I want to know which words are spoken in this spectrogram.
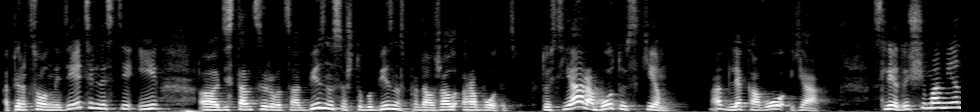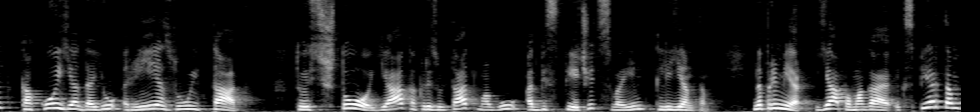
операционной деятельности и э, дистанцироваться от бизнеса, чтобы бизнес продолжал работать. То есть я работаю с кем, а для кого я. Следующий момент, какой я даю результат. То есть что я как результат могу обеспечить своим клиентам. Например, я помогаю экспертам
